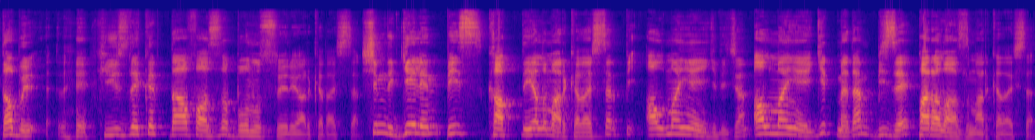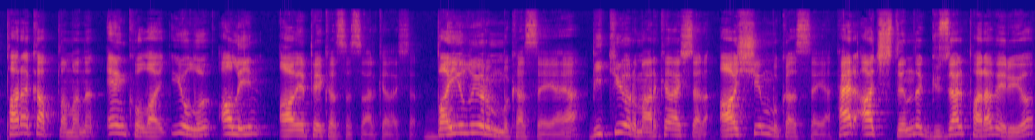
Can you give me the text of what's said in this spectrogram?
W %40 daha fazla bonus veriyor arkadaşlar. Şimdi gelin biz katlayalım arkadaşlar. Bir Almanya'ya gideceğim. Almanya'ya gitmeden bize para lazım arkadaşlar. Para katlamanın en kolay yolu alayım AWP kasası arkadaşlar. Bayılıyorum bu kasaya ya. Bitiyorum arkadaşlar. Aşığım bu kasaya. Her açtığımda güzel para veriyor.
